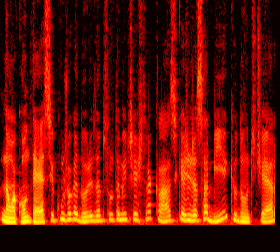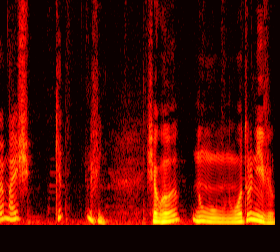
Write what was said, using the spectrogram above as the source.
Não acontece com jogadores absolutamente extra classe, que a gente já sabia que o Doncic era, mas que, enfim, chegou num, num outro nível.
